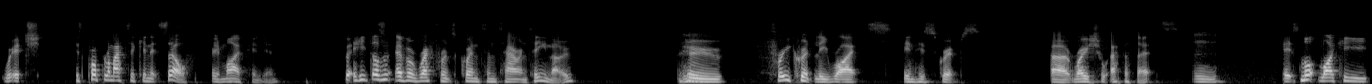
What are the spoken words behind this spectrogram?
which is problematic in itself, in my opinion. But he doesn't ever reference Quentin Tarantino, who frequently writes in his scripts uh, racial epithets. Mm. It's not like he.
